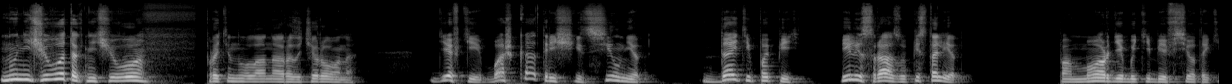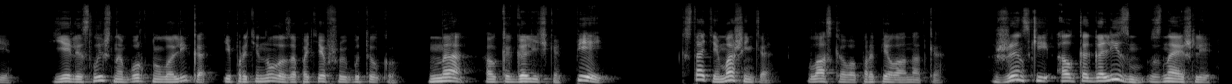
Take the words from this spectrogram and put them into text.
«Ну ничего так ничего», – протянула она разочарованно. «Девки, башка трещит, сил нет. Дайте попить. Или сразу пистолет». «По морде бы тебе все-таки», – еле слышно буркнула Лика и протянула запотевшую бутылку. «На, алкоголичка, пей!» «Кстати, Машенька», – ласково пропела Анатка, – «женский алкоголизм, знаешь ли,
